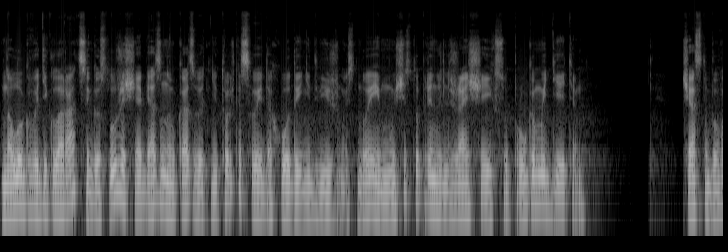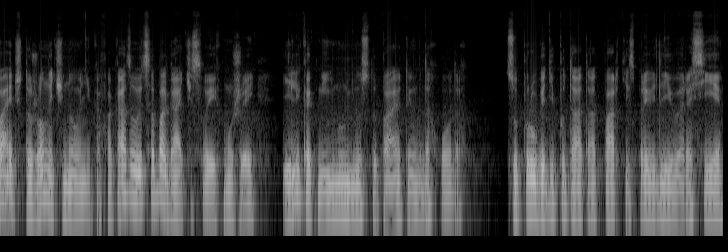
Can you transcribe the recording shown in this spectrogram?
В налоговой декларации госслужащие обязаны указывать не только свои доходы и недвижимость, но и имущество, принадлежащее их супругам и детям. Часто бывает, что жены чиновников оказываются богаче своих мужей – или как минимум не уступают им в доходах. Супруга депутата от партии «Справедливая Россия»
